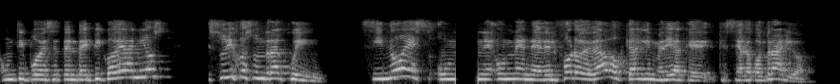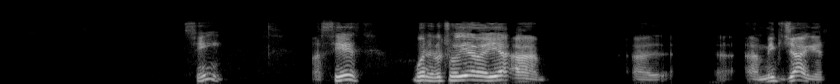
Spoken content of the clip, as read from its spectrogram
un tipo de setenta y pico de años, su hijo es un drag queen. Si no es un, nene del foro de Davos, que alguien me diga que, sea lo contrario. Sí, así es. Bueno, el otro día veía a, a, Mick Jagger,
